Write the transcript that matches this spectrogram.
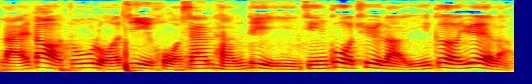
来到侏罗纪火山盆地已经过去了一个月了，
